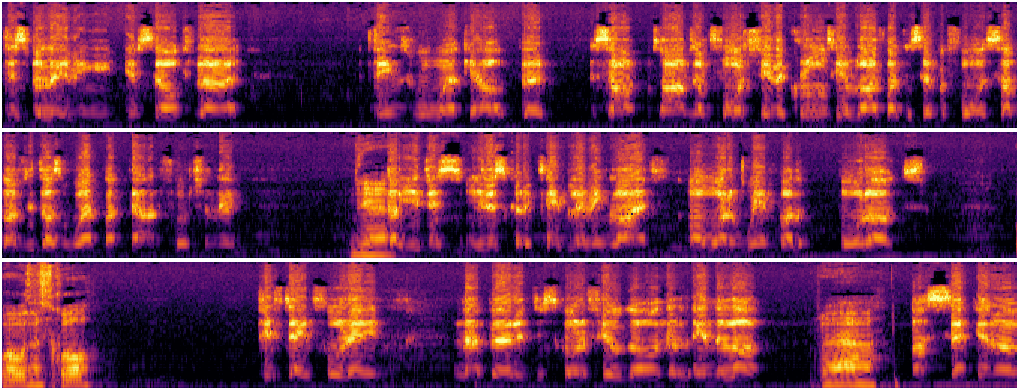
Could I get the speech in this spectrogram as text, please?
just believing in yourself that things will work out. But sometimes, unfortunately, the cruelty of life, like I said before, sometimes it doesn't work like that. Unfortunately. Yeah. But you just you just got to keep living life. Oh, what a win by the Bulldogs! What was the score? 15-14. Matt Burton just scored a field goal in the in the last. Wow. Last second of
